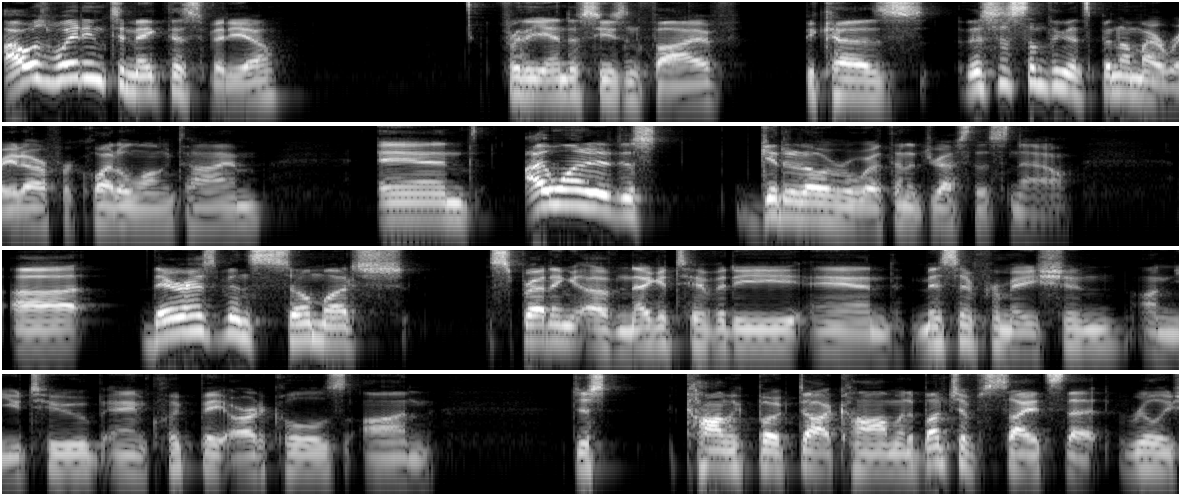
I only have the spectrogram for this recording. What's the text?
I was waiting to make this video for the end of season five because this is something that's been on my radar for quite a long time. And I wanted to just get it over with and address this now. Uh, there has been so much spreading of negativity and misinformation on YouTube and clickbait articles on just comicbook.com and a bunch of sites that really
